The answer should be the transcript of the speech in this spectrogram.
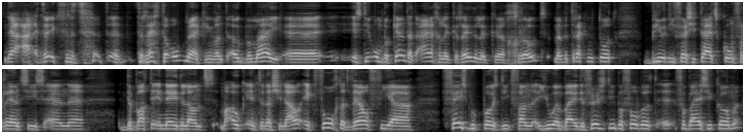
Ja, eh, ik vind het terechte opmerking, want ook bij mij eh, is die onbekendheid eigenlijk redelijk eh, groot met betrekking tot biodiversiteitsconferenties en debatten in Nederland, maar ook internationaal. Ik volg dat wel via Facebook-posts die ik van UN Biodiversity bijvoorbeeld eh, voorbij zie komen.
